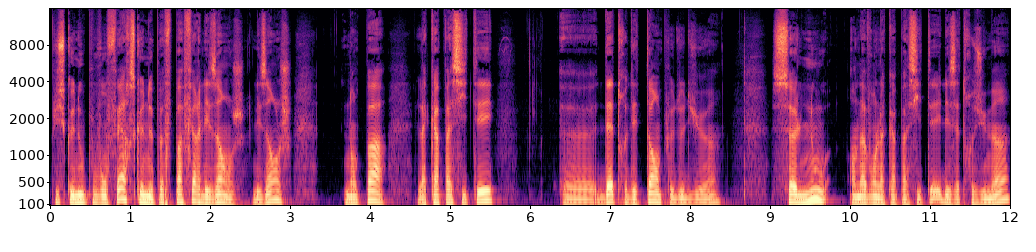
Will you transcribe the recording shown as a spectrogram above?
puisque nous pouvons faire ce que ne peuvent pas faire les anges. Les anges n'ont pas la capacité d'être des temples de Dieu. Hein. Seuls nous en avons la capacité, les êtres humains,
